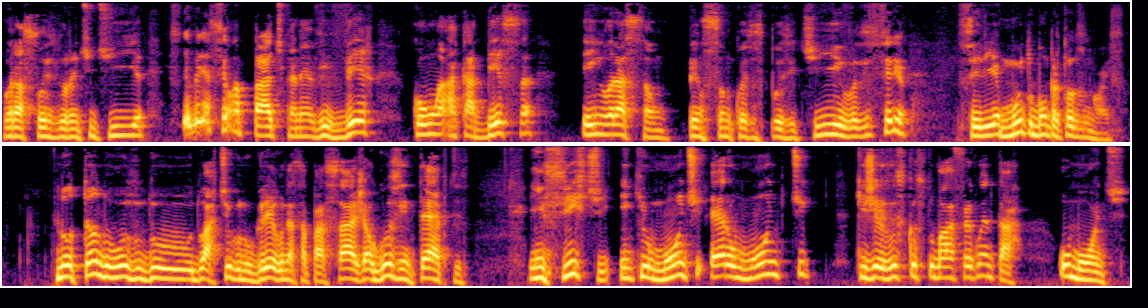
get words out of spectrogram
orações durante o dia. Isso deveria ser uma prática, né? Viver com a cabeça em oração, pensando coisas positivas. Isso seria, seria muito bom para todos nós. Notando o uso do, do artigo no grego nessa passagem, alguns intérpretes insistem em que o monte era o monte que Jesus costumava frequentar, o monte,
